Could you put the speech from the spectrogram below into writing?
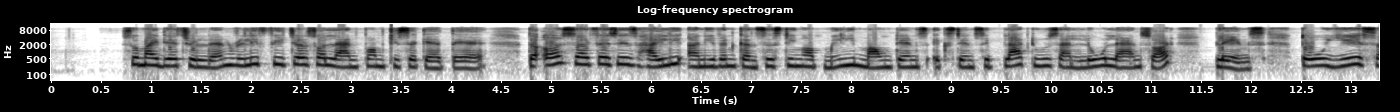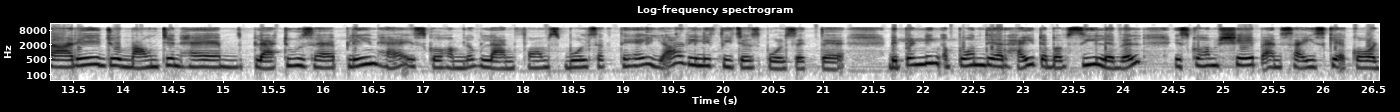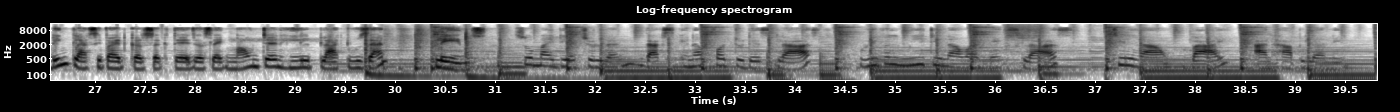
So my dear children relief features और landform किसे कहते हैं? The earth surface is highly uneven consisting of many mountains extensive plateaus and low lands और plains तो ये सारे जो mountain है प्लेटूज है प्लेन है, इसको हम लोग लैंड फॉर्म्स बोल सकते हैं या रिलीफ फीचर्स बोल सकते हैं। Depending upon their height above sea level इसको हम शेप एंड साइज़ के अकॉर्डिंग क्लासीफाइड कर सकते हैं just like mountain hill plateaus and plains. So my dear children, that's enough for today's class. We will meet in our next class. Till now, bye and happy learning.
